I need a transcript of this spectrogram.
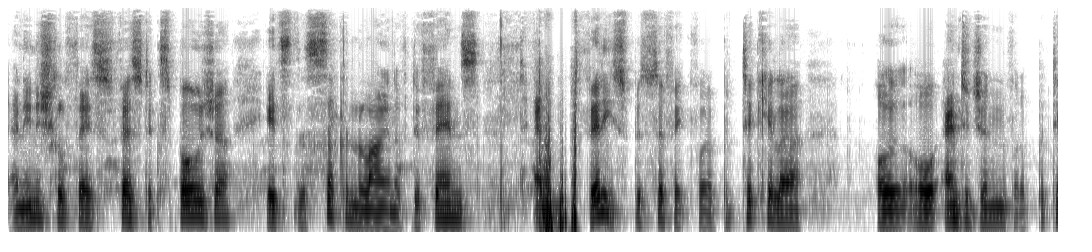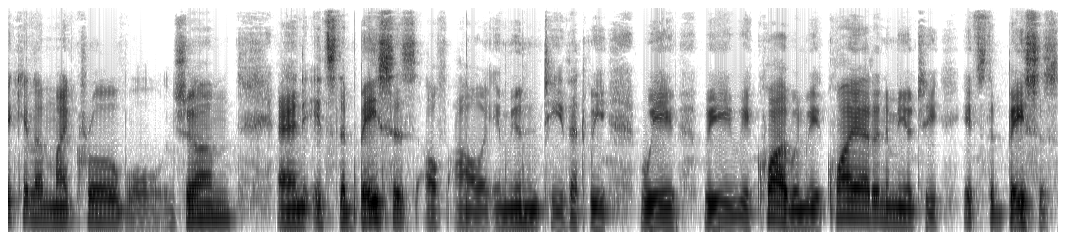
an initial first exposure, it's the second line of defense and very specific for a particular or, or, antigen for a particular microbe or germ, and it's the basis of our immunity that we we we, we acquire. When we acquire an immunity, it's the basis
